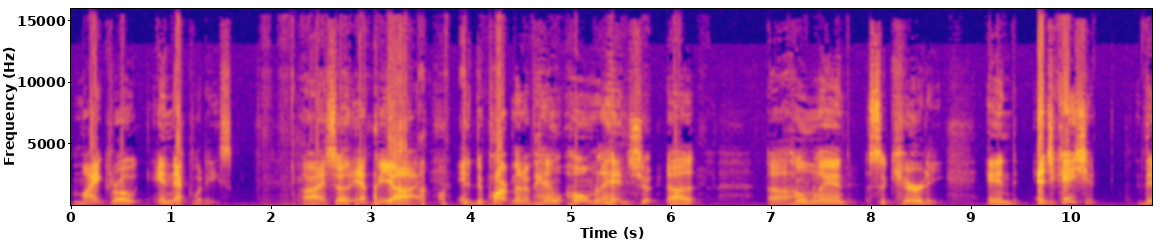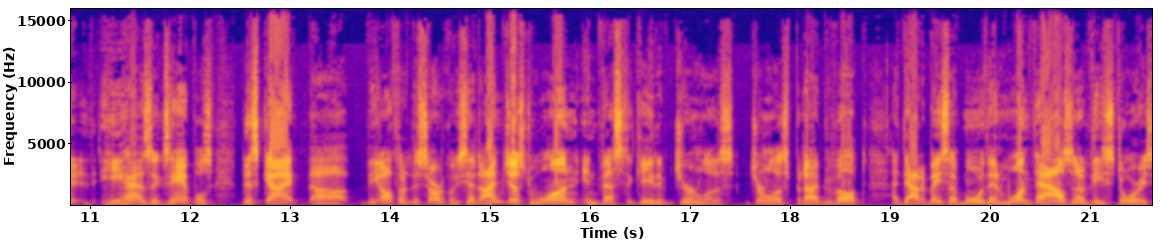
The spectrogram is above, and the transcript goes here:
micro inequities. All right, so the FBI, the Department of Hom- Homeland uh, uh, Homeland Security, and education. He has examples. This guy, uh, the author of this article, he said, "I'm just one investigative journalist, journalist, but I've developed a database of more than 1,000 of these stories.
